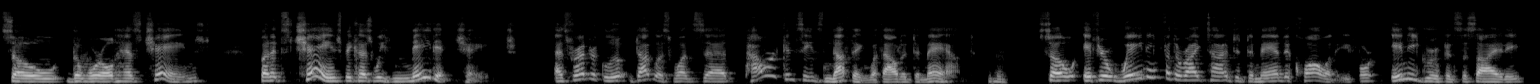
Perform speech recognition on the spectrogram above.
So the world has changed, but it's changed because we've made it change. As Frederick Douglass once said, power concedes nothing without a demand. Mm-hmm. So if you're waiting for the right time to demand equality for any group in society,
